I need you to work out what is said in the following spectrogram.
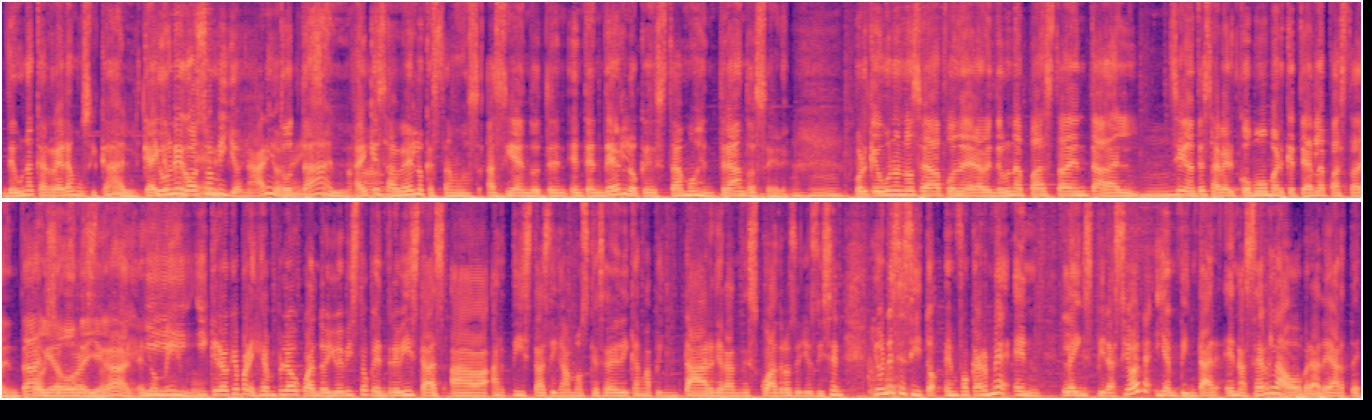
de una carrera musical. Que hay y un que negocio millonario. Total. Naisa. Hay que saber lo que estamos haciendo, ten- entender lo que estamos entrando a hacer. Porque uno no se va a poner a vender una pasta dental sin antes saber cómo marketear la pasta dental Por y a dónde llegar. Es lo Y- mismo. Y creo que, por ejemplo, cuando yo he visto que entrevistas a artistas, digamos, que se dedican a pintar grandes cuadros, ellos dicen, yo necesito enfocarme en la inspiración y en pintar, en hacer la obra de arte,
